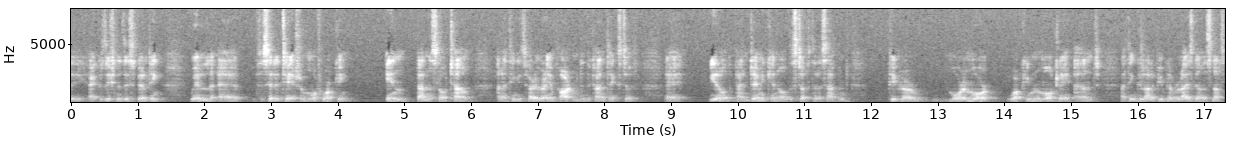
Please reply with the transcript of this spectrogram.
the acquisition of this building will uh, facilitate remote working in Ballinasloe town and I think it's very very important in the context of uh, you know the pandemic and all the stuff that has happened people are more and more working remotely and I think a lot of people have realised now it's not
